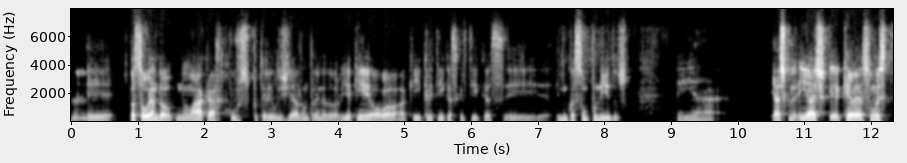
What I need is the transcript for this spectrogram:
Uhum. E, passou e andou. Não há cá recursos por ter elogiado um treinador. E aqui, oh, aqui critica-se, critica-se e, e, nunca são punidos. E, uh, e acho que, e acho que, que é, são estes,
